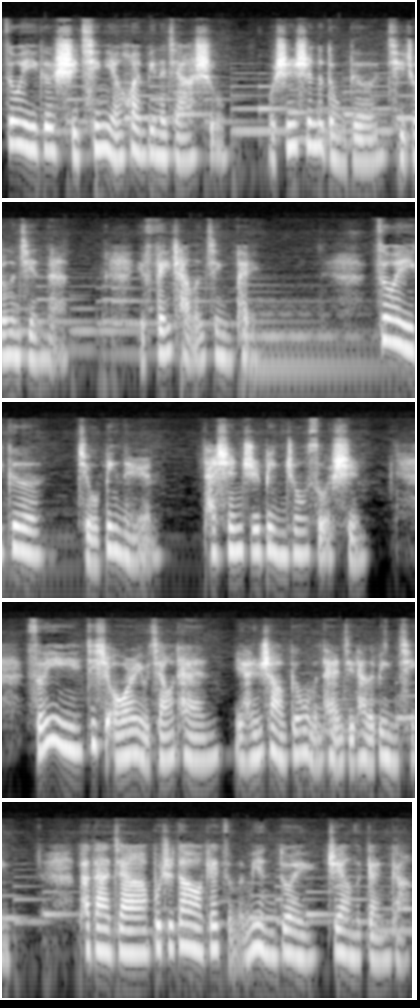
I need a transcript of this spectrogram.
作为一个十七年患病的家属，我深深地懂得其中的艰难，也非常的敬佩。作为一个久病的人，他深知病中琐事，所以即使偶尔有交谈，也很少跟我们谈及他的病情，怕大家不知道该怎么面对这样的尴尬。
